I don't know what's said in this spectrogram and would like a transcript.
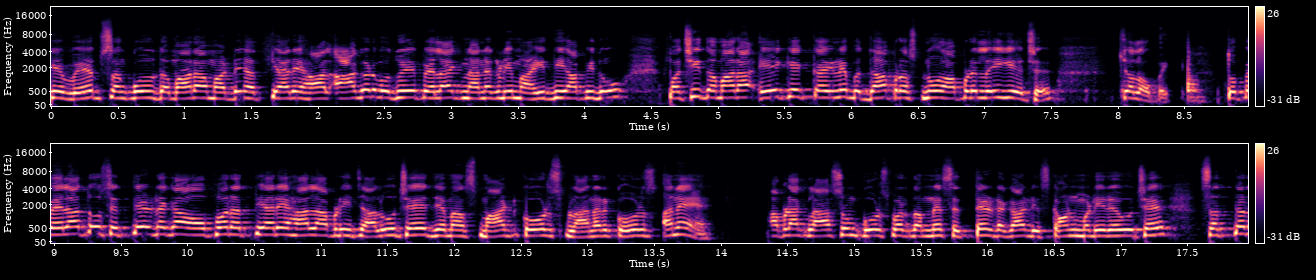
કે વેબ સંકુલ તમારા માટે અત્યારે હાલ આગળ વધુ એ પહેલાં એક નાનકડી માહિતી આપી દઉં. પછી તમારા એક એક કરીને બધા પ્રશ્નો આપણે લઈએ છે. ચલો ભાઈ. તો પહેલાં તો સિત્તેર ટકા ઓફર અત્યારે હાલ આપણી ચાલુ છે, જેમાં સ્માર્ટ કોર્સ, પ્લાનર કોર્સ અને આપણા ક્લાસરૂમ કોર્સ પર તમને સિત્તેર ટકા ડિસ્કાઉન્ટ મળી રહ્યું છે. સત્તર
